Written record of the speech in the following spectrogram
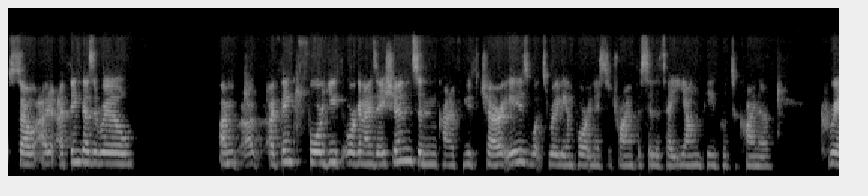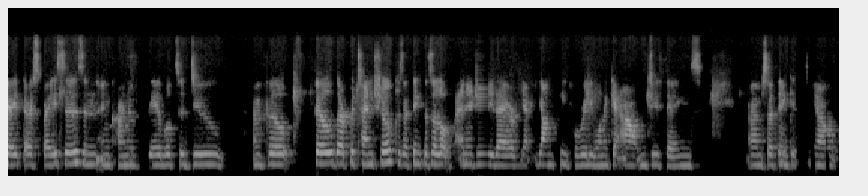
so I, I, think there's a real um, I, I think for youth organizations and kind of youth charities what's really important is to try and facilitate young people to kind of create their spaces and, and kind of be able to do and fill fill their potential because I think there's a lot of energy there young people really want to get out and do things um, so I think it's, you know,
